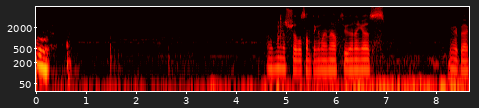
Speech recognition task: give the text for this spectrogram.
Ooh. I'm gonna shovel something in my mouth too, then I guess. Be right back.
